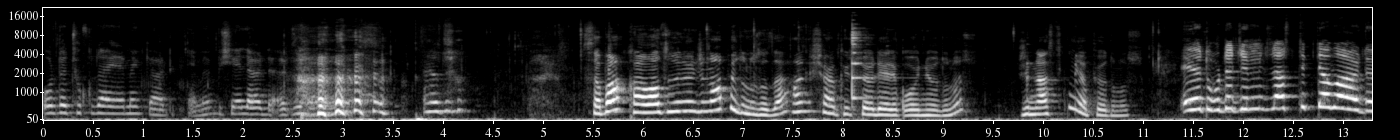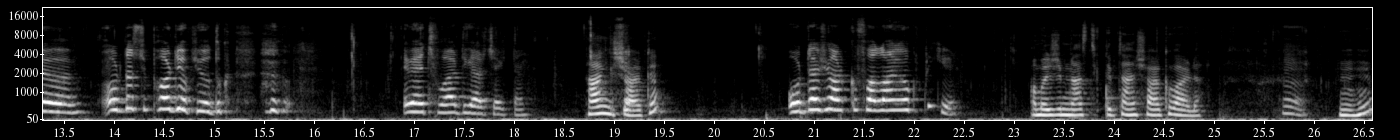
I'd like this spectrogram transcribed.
orada çok güzel yemek yerdik deme. Bir şeyler yani. Sabah kahvaltıdan önce ne yapıyordunuz Ada? Hangi şarkıyı söyleyerek oynuyordunuz? Jimnastik mi yapıyordunuz? evet orada Cemil Lastik de vardı. Orada spor yapıyorduk. evet vardı gerçekten. Hangi şarkı? Orada şarkı falan yoktu ki. Ama jimnastikte bir tane şarkı vardı. Hı. Hı hı.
